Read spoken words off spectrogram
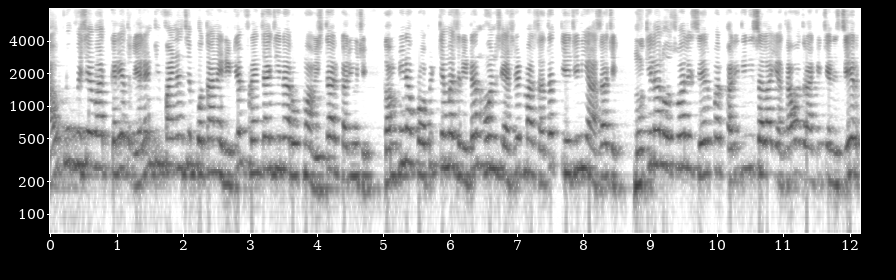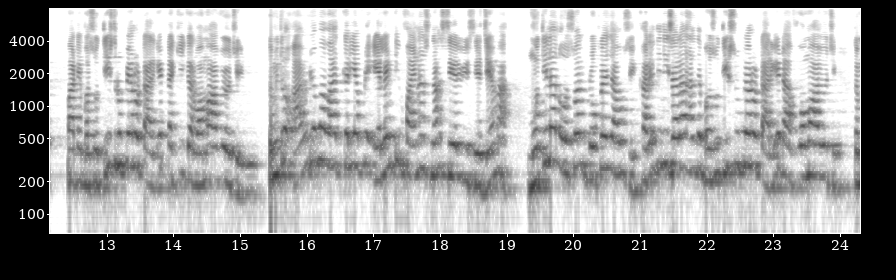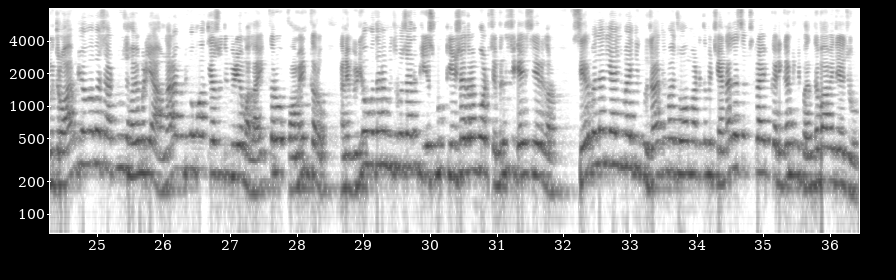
આઉટલુક વિશે વાત કરીએ તો એલએનટી ફાઇનાન્સે પોતાને રિટેલ ફ્રેન્ચાઇઝીના રૂપમાં વિસ્તાર કર્યું છે. કંપનીના પ્રોફિટ તેમજ રિટર્ન ઓન એસેટમાં સતત તેજીની આશા છે. મોતીલાલ ઓસવાલે શેર પર ખરીદીની સલાહ યથાવત રાખી છે અને શેર માટે બસો ત્રીસ રૂપિયાનો ટાર્ગેટ નક્કી કરવામાં આવ્યો છે. તો મિત્રો, આ વિડીયોમાં વાત કરીએ આપણે એલએનટી ફાઇનાન્સના શેર વિશે, જેમાં મોતીલાલ ઓસવાલ બ્રોકરેજ હાઉસે ખરીદીની સલાહ સાથે બસો ત્રીસ રૂપિયાનો ટાર્ગેટ આપવામાં આવ્યો છે. તો મિત્રો, આ વિડીયોમાં બસ આટલું જ. હવે મળીએ આવનારા વિડીયોમાં. ત્યાં સુધી વિડીયોમાં લાઈક કરો કોમેન્ટ કરો અને વીડિયો બધાના મિત્રો સાથે ફેસબુક ઇન્સ્ટાગ્રામ વોટ્સએપ બધી જગ્યાએ શેર કરો. શેર બજારની આ જ માહિતી ગુજરાતીમાં જોવા માટે તમે ચેનલને સબસ્ક્રાઇબ કરી ઘંટડી પણ દબાવી દેજો.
